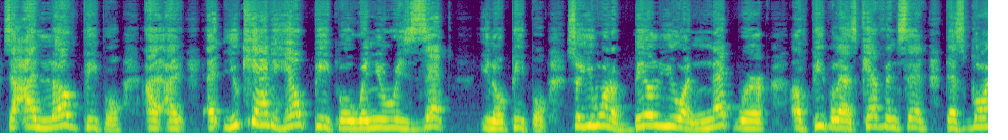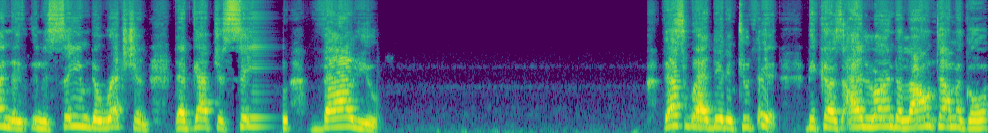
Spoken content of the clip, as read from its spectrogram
So I love people. I, I you can't help people when you resent you know people so you want to build you a network of people as kevin said that's going in the same direction that got the same value that's what I did in 2000 because I learned a long time ago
